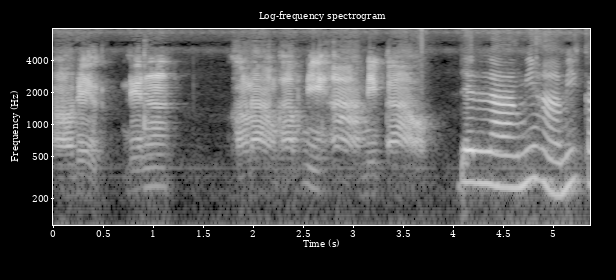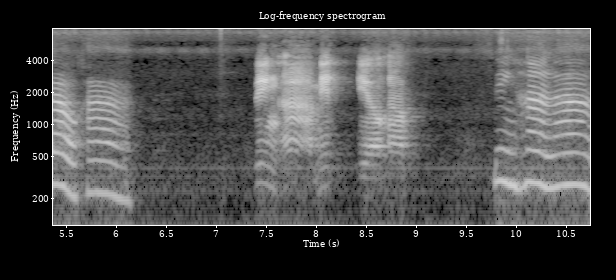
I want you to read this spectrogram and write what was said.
เอาเด็กเน้นข้างล่างครับ มีห้ามีเก้าเด่นล่างมีหามีเก้าค่ะ วิ่งห้ามิดเดียวครับ วิ่งห้าล่าง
